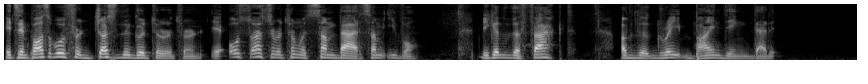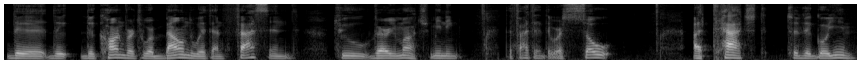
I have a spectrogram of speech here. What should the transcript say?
It's impossible for just the good to return. It also has to return with some bad, some evil. Because of the fact of the great binding that the, the, the converts were bound with and fastened to very much, meaning the fact that they were so attached to the goyim.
